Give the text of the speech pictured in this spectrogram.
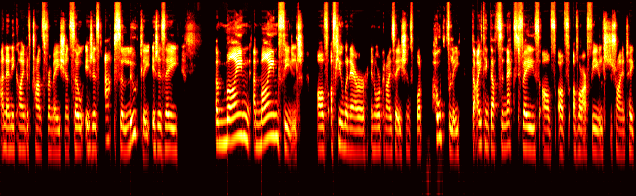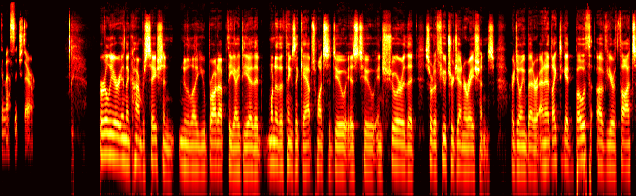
and any kind of transformation. So it is absolutely it is a a mine a minefield of, of human error in organizations. But hopefully i think that's the next phase of, of of our field to try and take the message there earlier in the conversation, Nuala, you brought up the idea that one of the things that GABS wants to do is to ensure that sort of future generations are doing better. And I'd like to get both of your thoughts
